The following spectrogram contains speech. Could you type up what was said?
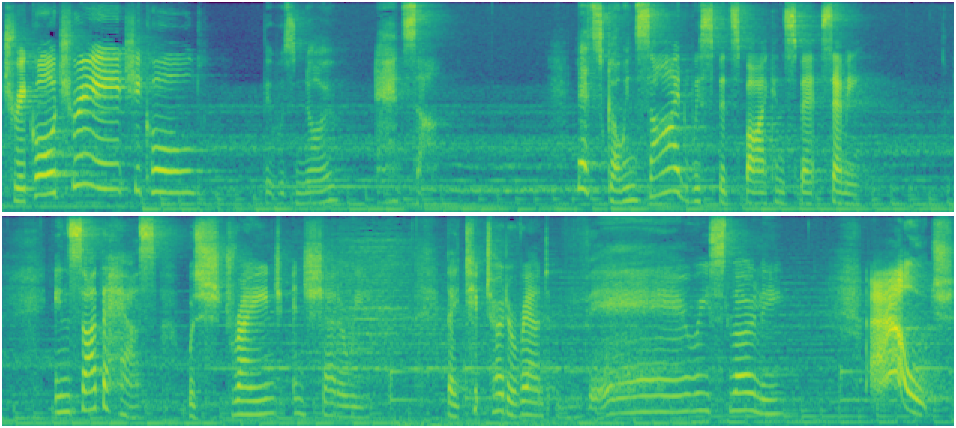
Trick or treat, she called. There was no answer. Let's go inside, whispered Spike and Sammy. Inside the house was strange and shadowy. They tiptoed around very slowly Ouch!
